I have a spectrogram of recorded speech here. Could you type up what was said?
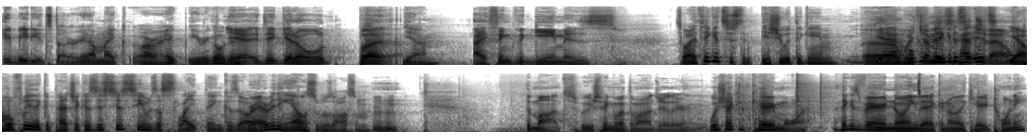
immediate stutter, and I'm like, all right, here we go again. Yeah, it did get old, but yeah. I think the game is. So I think it's just an issue with the game. Uh, Yeah, which hopefully I mean, they can patch it out. Yeah, hopefully they can patch it because this just seems a slight thing because Right. everything else was awesome. hmm The mods. We were speaking about the mods earlier. Mm-hmm. Wish I could carry more. I think it's very annoying that I can only carry 20.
